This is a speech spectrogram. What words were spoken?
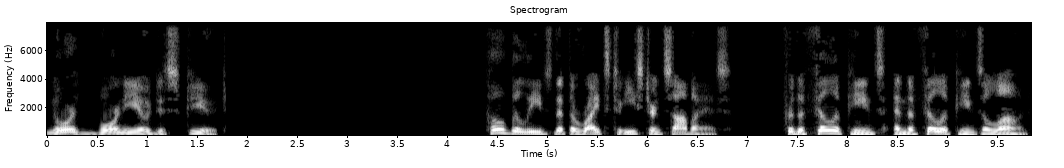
North Borneo dispute Poe believes that the rights to Eastern Sabah is for the Philippines, and the Philippines alone.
